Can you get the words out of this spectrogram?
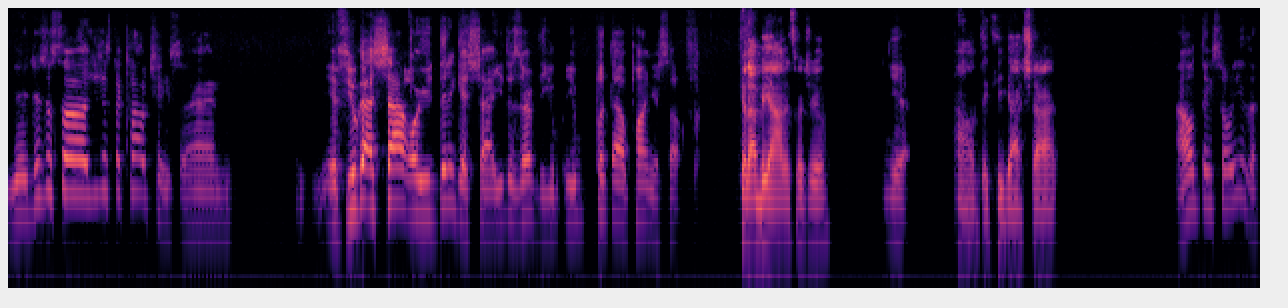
you're you're just a you're just a clout chaser, and if you got shot or you didn't get shot, you deserved it. You you put that upon yourself. Can I be honest with you? Yeah, I don't think he got shot. I don't think so either.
